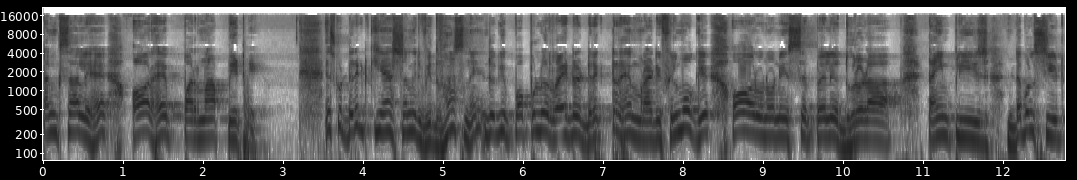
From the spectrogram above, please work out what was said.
टंकसाले है और है परना पेठे। इसको डायरेक्ट किया है समीर विध्वंस ने, जो कि पॉपुलर राइटर डायरेक्टर है मराठी फ़िल्मों के, और उन्होंने इससे पहले धुरड़ा, टाइम प्लीज़, डबल सीट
